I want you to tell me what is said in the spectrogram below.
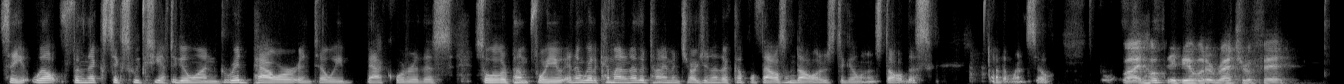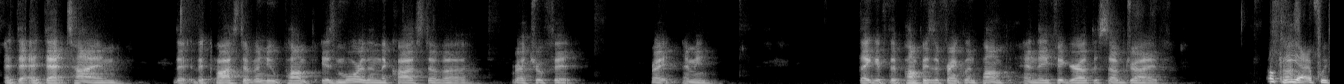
say, well, for the next six weeks, you have to go on grid power until we back order this solar pump for you. And then we're gonna come out another time and charge another couple thousand dollars to go and install this other one. So Well, I'd hope they'd be able to retrofit at that, at that time. The, the cost of a new pump is more than the cost of a retrofit, right? I mean, like if the pump is a Franklin pump and they figure out the sub drive, Okay, Ah. yeah, if we,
